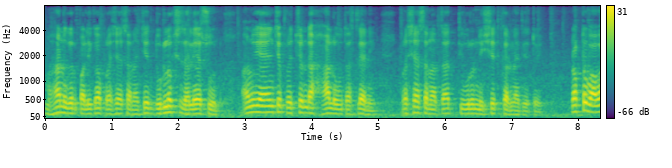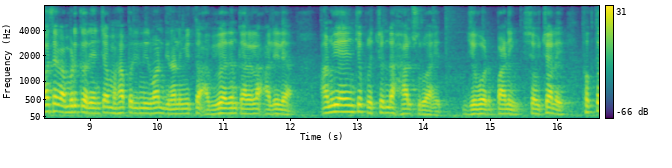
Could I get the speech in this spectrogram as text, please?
महानगरपालिका प्रशासनाचे दुर्लक्ष झाले असून अनुयायांचे प्रचंड हाल होत असल्याने प्रशासनाचा तीव्र निषेध करण्यात येतोय. डॉक्टर बाबासाहेब आंबेडकर यांच्या महापरिनिर्वाण दिनानिमित्त अभिवादन करायला आलेल्या अनुयायांचे प्रचंड हाल सुरू आहेत. जेवण पाणी शौचालय फक्त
